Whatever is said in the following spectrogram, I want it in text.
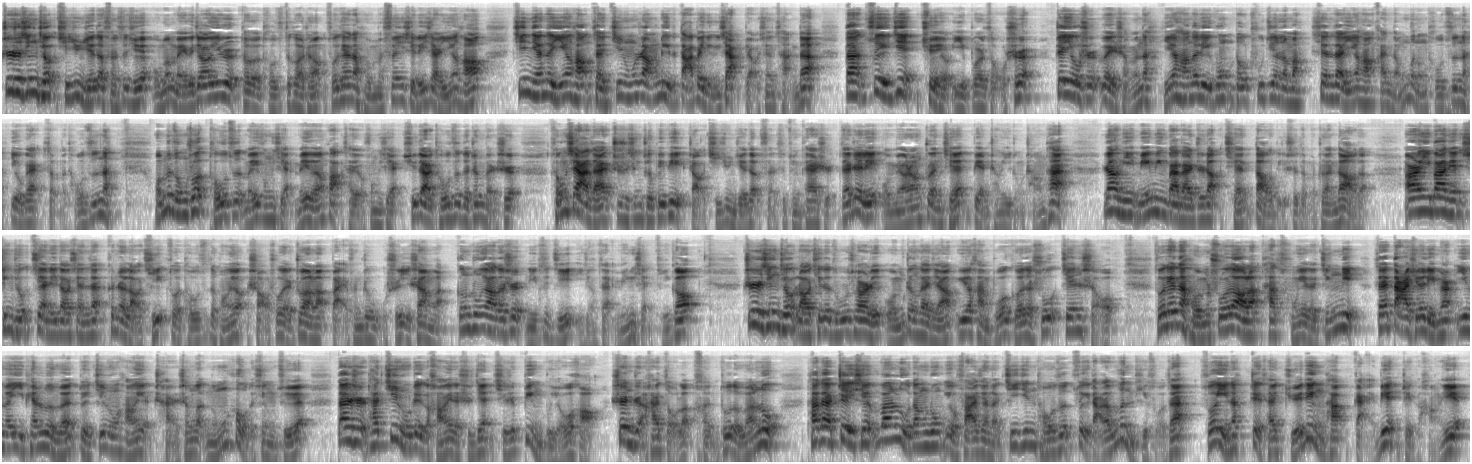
知识星球齐俊杰的粉丝群，我们每个交易日都有投资的课程。昨天呢，我们分析了一下银行，今年的银行在金融让利的大背景下表现惨淡，但最近却有一波走势，这又是为什么呢？银行的利空都出尽了吗？现在银行还能不能投资呢？又该怎么投资呢？我们总说投资没风险，没文化才有风险。学点投资的真本事，从下载知识星球 PP 找齐俊杰的粉丝群开始。在这里，我们要让赚钱变成一种常态，让你明明白白知道钱到底是怎么赚到的。二零一八年星球建立到现在，跟着老齐做投资的朋友，少说也赚了百分之五十以上了。更重要的是，你自己已经在明显提高。知识星球老齐的读书圈里，我们正在讲约翰伯格的书《坚守》。昨天呢，我们说到了他从业的经历，在大学里面，因为一篇论文对金融行业产生了浓厚的兴趣。但是他进入这个行业的时间其实并不友好，甚至还走了很多的弯路。他在这些弯路当中又发现了基金投资最大的问题所在，所以呢，这才决定他改变这个行业。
